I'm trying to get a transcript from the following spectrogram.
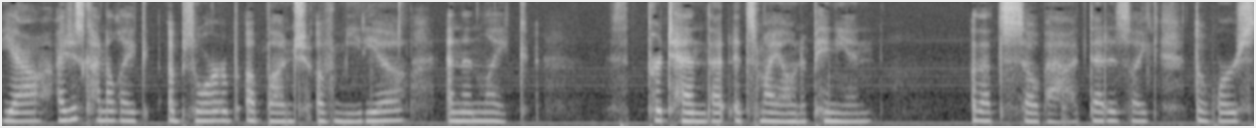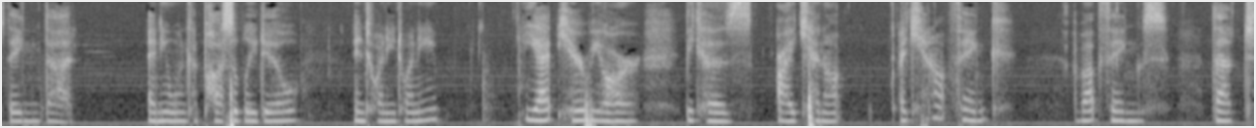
yeah, I just kind of like absorb a bunch of media and then like pretend that it's my own opinion. That's so bad. That is like the worst thing that anyone could possibly do in 2020. Yet here we are because I cannot I cannot think about things that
